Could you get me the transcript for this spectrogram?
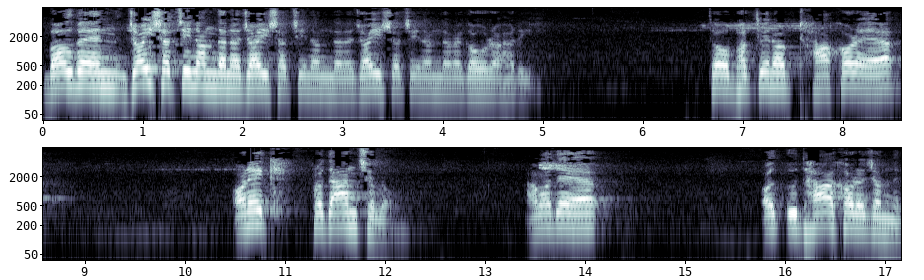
বলবেন, জয় সচিনন্দন জয় সচিনন্দন জয় সচিনন্দন গৌর হরি তো ভক্তিবিনোদ ঠাকুরের অনেক প্রদান ছিল। আমাদের উদ্ধার করার জন্য।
